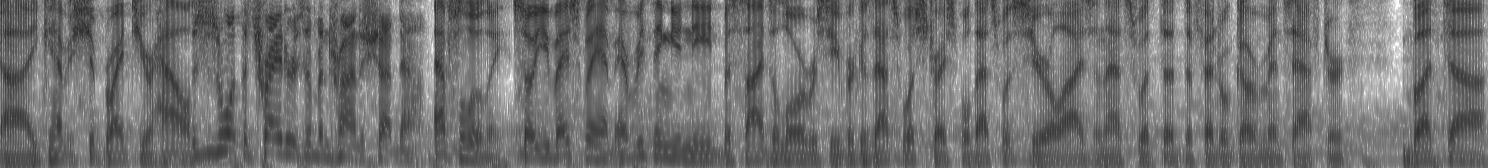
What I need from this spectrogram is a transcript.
Uh, you can have it shipped right to your house. This is what the traders have been trying to shut down. Absolutely. So you basically have everything you need besides a lower receiver because that's what's traceable, that's what's serialized, and that's what the, the federal government's after. But uh,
